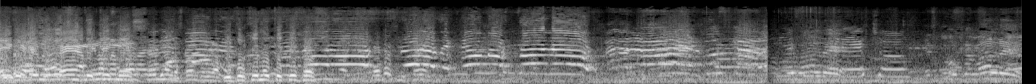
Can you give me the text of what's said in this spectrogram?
Oye, ¿por qué no- eh, me molestando ya. ¿Y por qué no te quejas? Es un derecho. No se vale.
